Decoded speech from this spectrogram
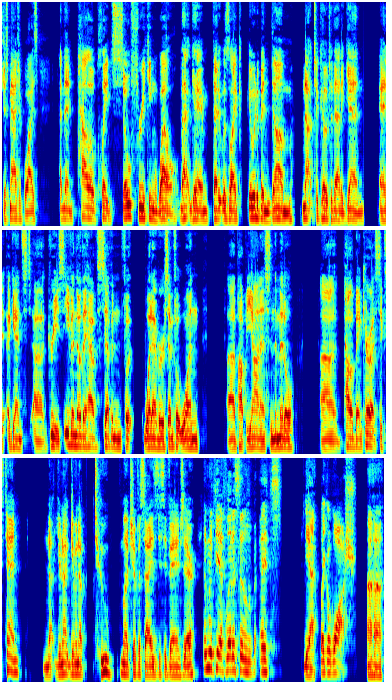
just matchup wise. And then Paolo played so freaking well that game that it was like it would have been dumb not to go to that again and against uh, Greece, even though they have seven foot whatever, seven foot one uh, Papagiannis in the middle, uh, Paolo Banchero at 6'10. No, you're not giving up too much of a size disadvantage there. and with the athleticism, it's Yeah. like a wash. Uh huh.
